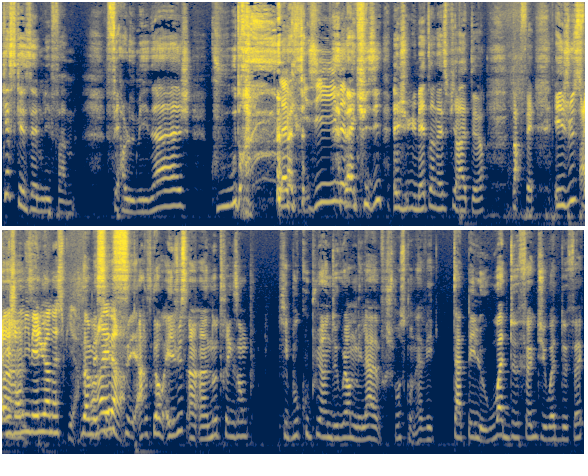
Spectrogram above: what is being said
Qu'est-ce qu'elles aiment, les femmes? Faire le ménage, coudre, La cuisine. la cuisine, et je vais lui mettre un aspirateur. Parfait. Et juste. Allez, enfin, Jean-Mi, mets-lui un aspire. non mais c'est hardcore. Et juste un, un autre exemple qui est beaucoup plus underground, mais là je pense qu'on avait tapé le what the fuck du what the fuck.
